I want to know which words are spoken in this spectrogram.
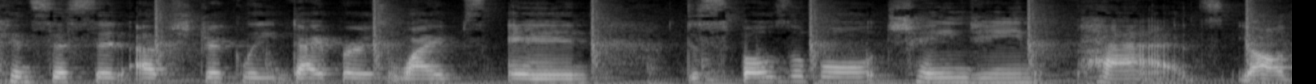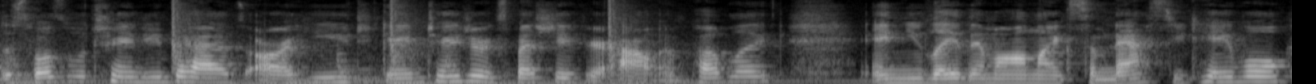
consisted of strictly diapers, wipes, and disposable changing pads. Y'all, disposable changing pads are a huge game changer, especially if you're out in public and you lay them on like some nasty table.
